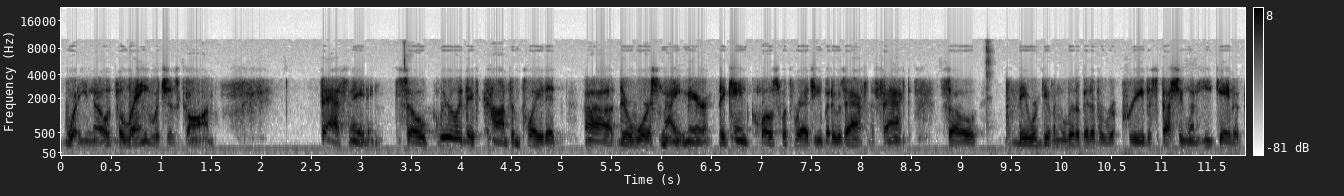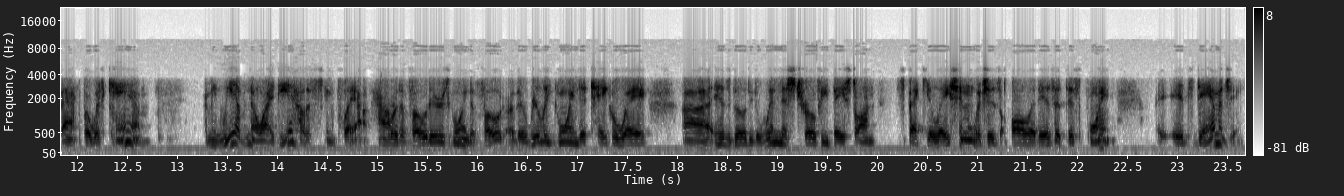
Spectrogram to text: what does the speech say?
what do you know? The language is gone fascinating. So clearly they've contemplated uh, their worst nightmare. They came close with Reggie, but it was after the fact. So they were given a little bit of a reprieve, especially when he gave it back. But with Cam, I mean, we have no idea how this is going to play out. How are the voters going to vote? Are they really going to take away uh, his ability to win this trophy based on speculation, which is all it is at this point? It's damaging.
